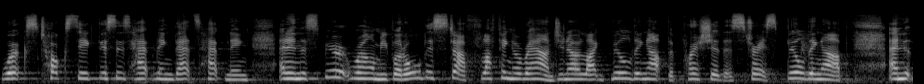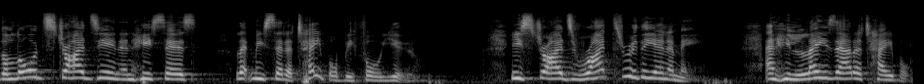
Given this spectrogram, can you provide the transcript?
work's toxic. This is happening. That's happening. And in the spirit realm, you've got all this stuff fluffing around, you know, like building up the pressure, the stress, building up. And the Lord strides in and he says, Let me set a table before you. He strides right through the enemy and he lays out a table.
